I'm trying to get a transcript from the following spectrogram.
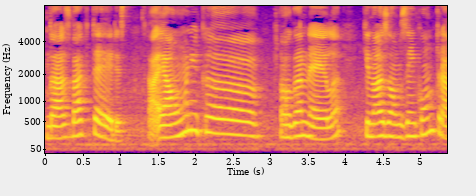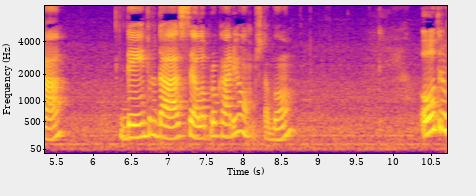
das bactérias. Tá? É a única organela que nós vamos encontrar dentro da célula procarionte, tá bom? Outra,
